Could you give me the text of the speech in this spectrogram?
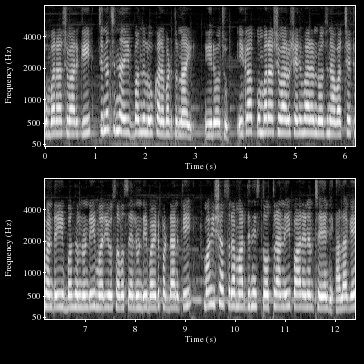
కుంభరాశి వారికి చిన్న చిన్న ఇబ్బందులు కనబడుతున్నాయి. ఈ రోజు ఇక కుంభరాశి వారు శనివారం రోజున వచ్చేటువంటి ఇబ్బందుల నుండి మరియు సమస్యల నుండి బయటపడడానికి మహిషాసుర మర్దిని స్తోత్రాన్ని పారాయణం చేయండి. అలాగే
